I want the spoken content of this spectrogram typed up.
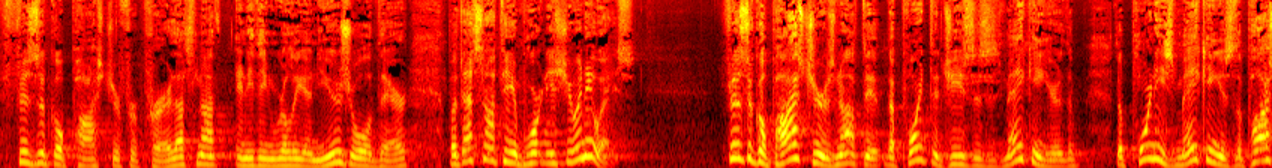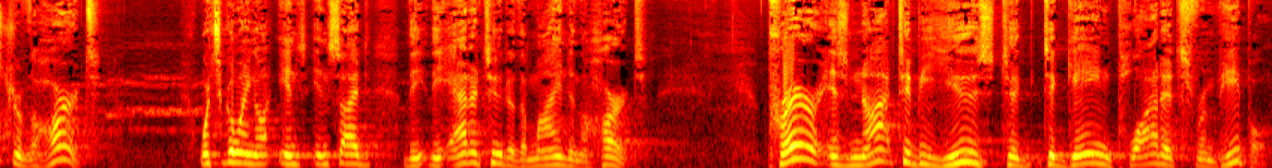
physical posture for prayer. That's not anything really unusual there, but that's not the important issue, anyways. Physical posture is not the, the point that Jesus is making here. The, the point he's making is the posture of the heart. What's going on in, inside the, the attitude of the mind and the heart. Prayer is not to be used to, to gain plaudits from people.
